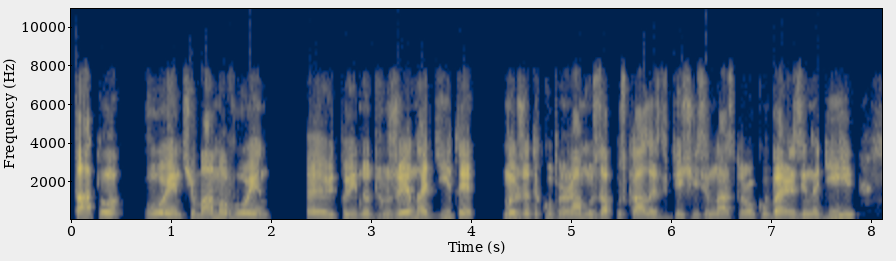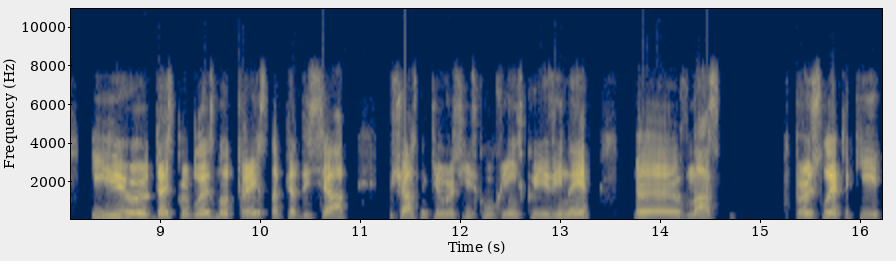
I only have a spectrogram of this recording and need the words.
Тато воїн чи мама воїн, е, відповідно, дружина, діти. Ми вже таку програму запускали з 2017 року в березі надії, і е, десь приблизно 350 учасників російсько-української війни е, в нас пройшли такі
